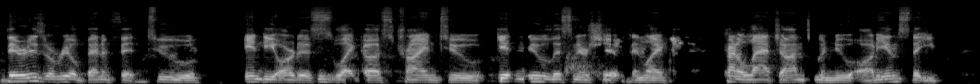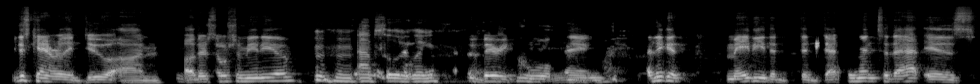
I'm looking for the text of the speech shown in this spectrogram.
there is a real benefit to indie artists like us trying to get new listenership and like kind of latch on to a new audience that you you just can't really do on other social media. Mhm, absolutely It's a very cool thing. I think it maybe the the detriment to that is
